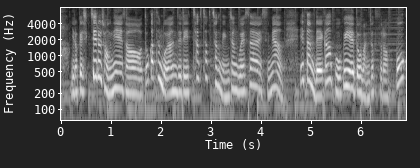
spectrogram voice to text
이렇게 식재료 정리해서 똑같은 모양들이 착착착 냉장고에 쌓여 있으면 일단 내가 보기에도 만족스럽고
